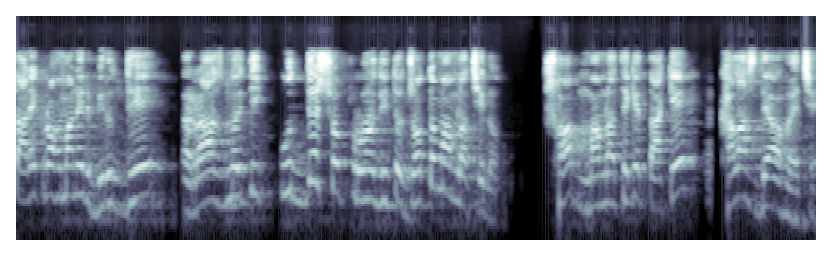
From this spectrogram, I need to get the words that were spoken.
তারেক রহমানের বিরুদ্ধে রাজনৈতিক উদ্দেশ্য প্রণোদিত যত মামলা ছিল, সব মামলা থেকে তাকে খালাস দেওয়া হয়েছে।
